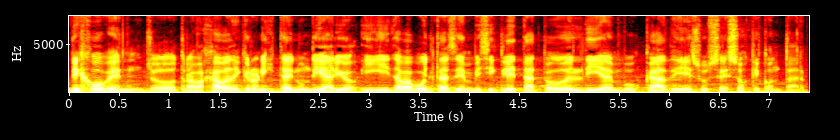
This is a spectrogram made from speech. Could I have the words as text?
de joven yo trabajaba de cronista en un diario y daba vueltas en bicicleta todo el día en busca de sucesos que contar.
